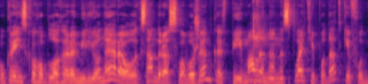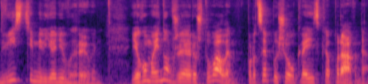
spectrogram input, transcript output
Українського блогера-мільйонера Олександра Слобоженка впіймали на несплаті податків у 200 мільйонів гривень. Його майно вже арештували. Про це пише Українська Правда.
